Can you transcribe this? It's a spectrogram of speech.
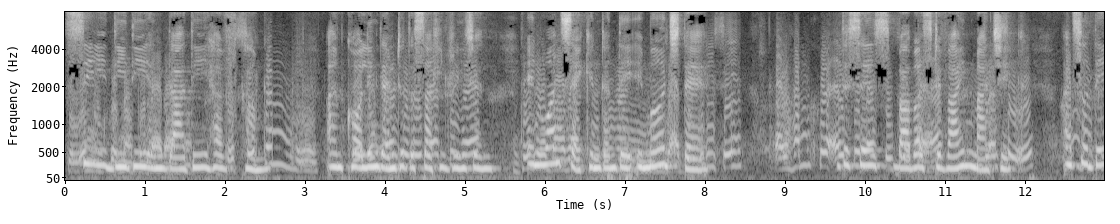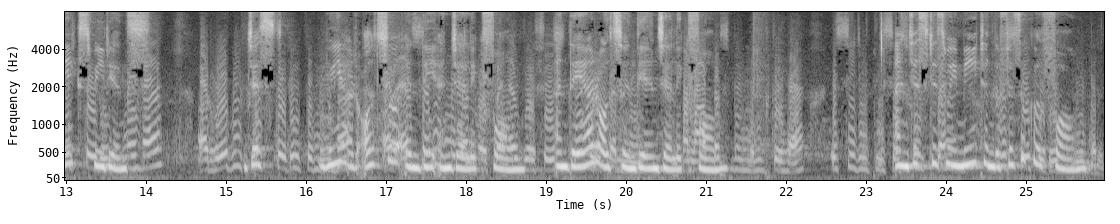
See, Didi and Dadi have come. I'm calling them to the subtle region in one second and they emerge there. This is Baba's divine magic. And so they experience just we are also in the angelic form and they are also in the angelic form. And just as we meet in the physical form,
